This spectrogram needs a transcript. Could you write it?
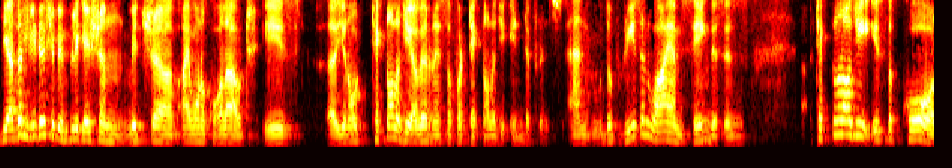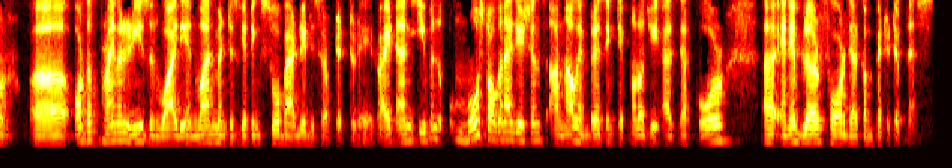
The other leadership implication which uh, I want to call out is uh, you know technology awareness of a technology indifference. And the reason why i'm saying this is technology is the core uh, or the primary reason why the environment is getting so badly disrupted today right? And even most organizations are now embracing technology as their core uh, enabler for their competitiveness.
